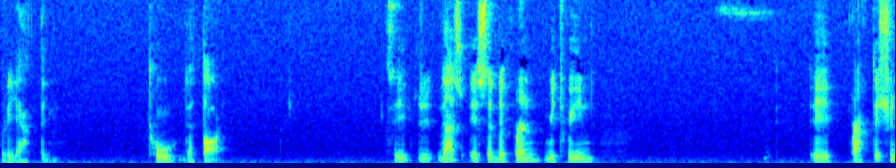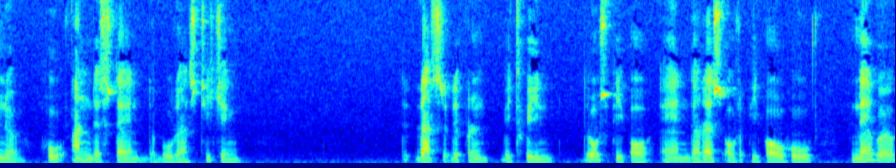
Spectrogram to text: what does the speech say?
reacting to the thought. See, that is the difference between a practitioner who understands the Buddha's teaching. That's the difference between those people and the rest of the people who never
